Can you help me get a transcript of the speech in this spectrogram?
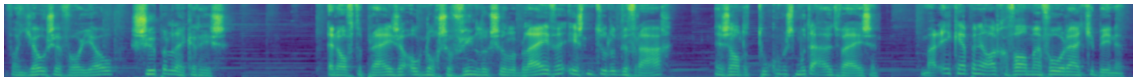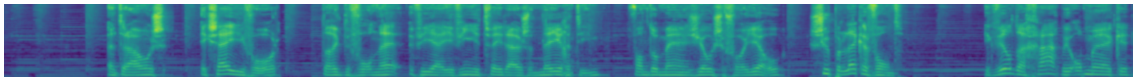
van Joseph Voyot super lekker is. En of de prijzen ook nog zo vriendelijk zullen blijven, is natuurlijk de vraag en zal de toekomst moeten uitwijzen. Maar ik heb in elk geval mijn voorraadje binnen. En trouwens, ik zei hiervoor dat ik de Volnay Vieille Vigne 2019 van Domaine Joseph Foyot super lekker vond. Ik wil daar graag bij opmerken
